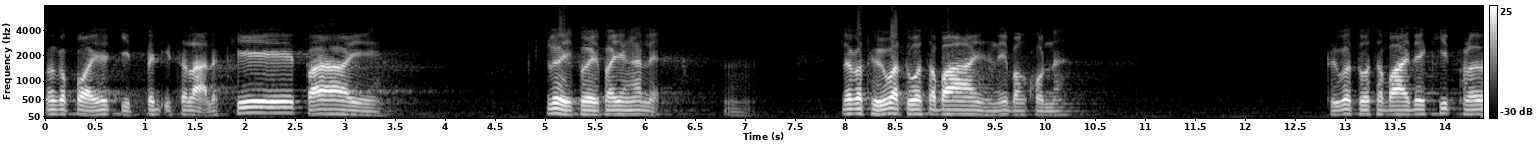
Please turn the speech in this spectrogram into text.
มันก็ปล่อยให้จิตเป็นอิสระแล้วคิดไป เรื่อยเปื่อยไปอย่างนั้นแหละแล้วก็ถือว่าตัวสบายนี่บางคนนะ ถือว่าตัวสบายได้คิดเพลิ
